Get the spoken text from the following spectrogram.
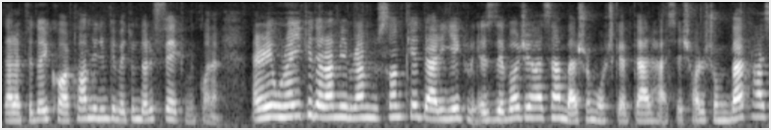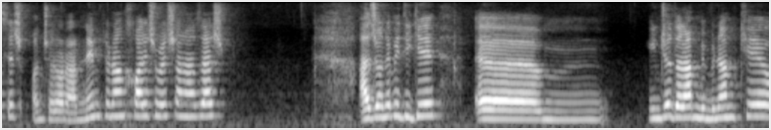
در ابتدای کارت هم دیدیم که بهتون داره فکر می‌کنه. یعنی اونایی که دارم می‌بینم دوستان که در یک ازدواجی هستن براشون مشکل تر هستش. حالشون بد هستش آنچنان هم نمی‌تونن خارج بشن ازش. از جانب دیگه اینجا دارم می‌بینم که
